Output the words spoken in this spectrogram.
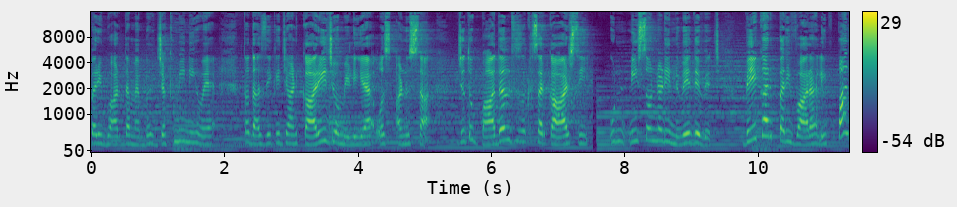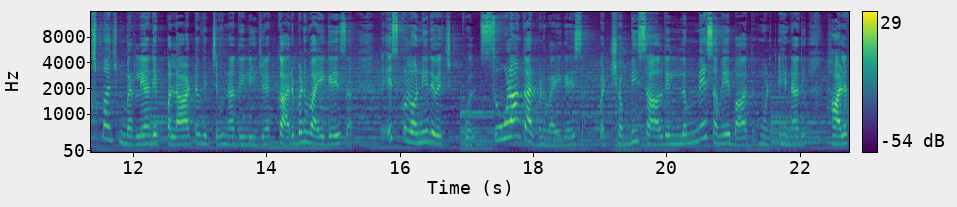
ਪਰਿਵਾਰ ਦਾ ਮੈਂਬਰ ਜ਼ਖਮੀ ਨਹੀਂ ਹੋਇਆ ਤਾਂ ਦੱਸ ਦਈਏ ਕਿ ਜਾਣਕਾਰੀ ਜੋ ਮਿਲੀ ਹੈ ਉਸ ਅਨੁਸਾਰ ਜਦੋਂ ਬਾਦਲ ਸਰਕਾਰ ਸੀ 1999 ਦੇ ਵਿੱਚ, ਬੇਘਰ ਪਰਿਵਾਰਾਂ ਲਈ ਪੰਜ ਪੰਜ ਮਰਲਿਆਂ ਦੇ ਪਲਾਟ ਵਿੱਚ ਉਹਨਾਂ ਦੇ ਲਈ ਜੋ ਹੈ ਘਰ ਬਣਵਾਏ ਗਏ ਸਨ। ਤੇ ਇਸ ਕਲੋਨੀ ਦੇ ਵਿੱਚ ਕੁੱਲ 16 ਘਰ ਬਣਵਾਏ ਗਏ ਸਨ। ਪਰ 26 ਸਾਲ ਦੇ ਲੰਮੇ ਸਮੇਂ ਬਾਅਦ ਹੁਣ ਇਹਨਾਂ ਦੀ ਹਾਲਤ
